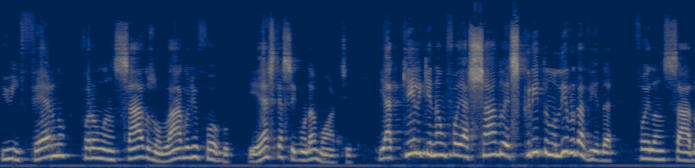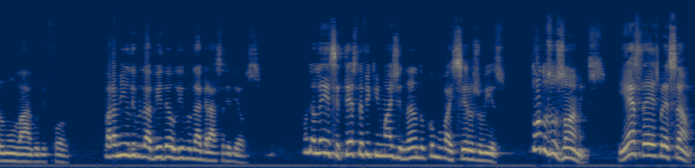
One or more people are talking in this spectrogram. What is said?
e o inferno foram lançados no lago de fogo, e esta é a segunda morte. E aquele que não foi achado escrito no livro da vida foi lançado no lago de fogo. Para mim, o livro da vida é o livro da graça de Deus. Quando eu leio esse texto, eu fico imaginando como vai ser o juízo. Todos os homens, e esta é a expressão,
